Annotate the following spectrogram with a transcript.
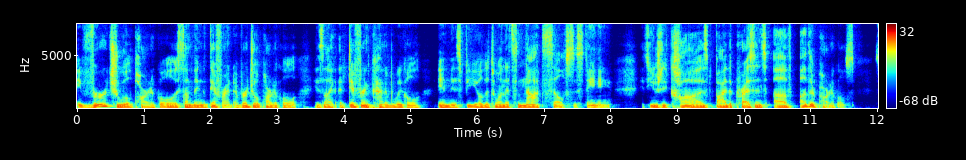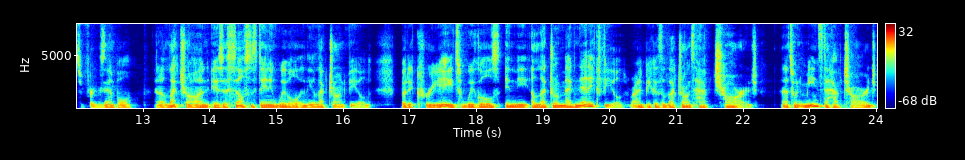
A virtual particle is something different. A virtual particle is like a different kind of wiggle in this field. It's one that's not self sustaining. It's usually caused by the presence of other particles. So, for example, an electron is a self sustaining wiggle in the electron field, but it creates wiggles in the electromagnetic field, right? Because electrons have charge. And that's what it means to have charge,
